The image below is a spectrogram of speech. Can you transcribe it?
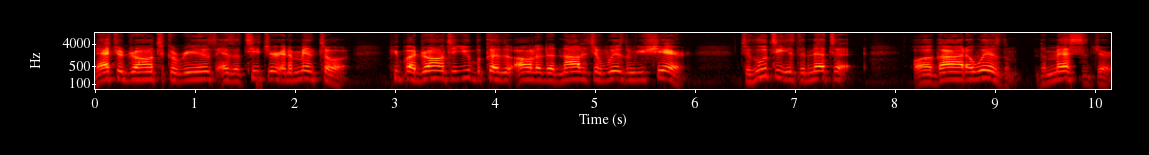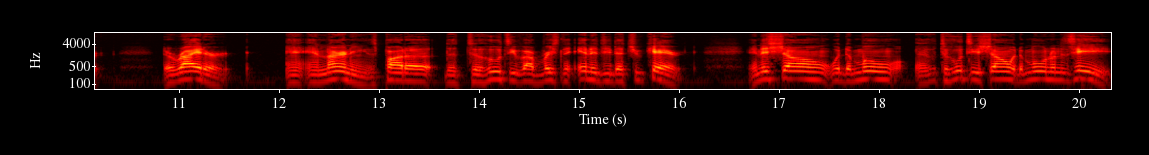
naturally drawn to careers as a teacher and a mentor. People are drawn to you because of all of the knowledge and wisdom you share. Tahuti is the neter or god of wisdom, the messenger, the writer, and, and learning is part of the Tahuti vibrational energy that you carry. And it's shown with the moon, Tahuti is shown with the moon on his head.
